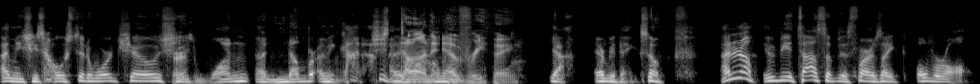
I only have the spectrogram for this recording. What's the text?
I mean, she's hosted award shows. Sure. She's won a number. I mean, God, She's I done how many- everything. everything. So I don't know. It would be a toss up as far as like overall,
